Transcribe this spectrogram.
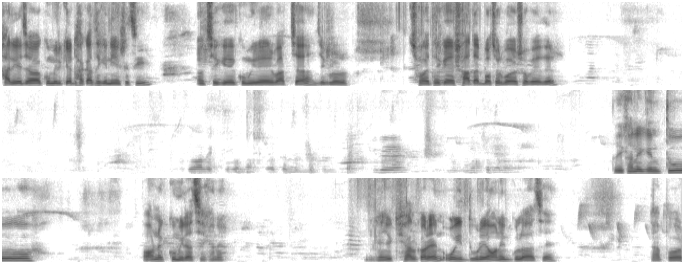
হারিয়ে যাওয়া কুমিরকে ঢাকা থেকে নিয়ে এসেছি। হচ্ছে গিয়ে কুমিরের বাচ্চা যেগুলোর ছয় থেকে সাত, আট বছর বয়স হবে এদের। তো এখানে কিন্তু অনেক কুমির আছে এখানে। এখানে খেয়াল করেন, ওই দূরে অনেকগুলো আছে। তারপর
